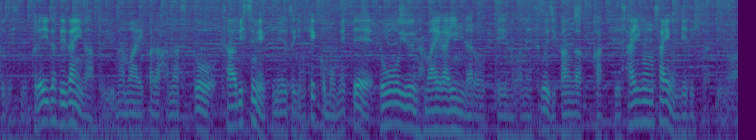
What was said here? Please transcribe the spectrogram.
とですね、プレイザデザイナーという名前から話すと、サービス名を決めるときも結構揉めて、どういう名前がいいんだろうっていうのがね、すごい時間がかかって、最後の最後に出てきたっていうのは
